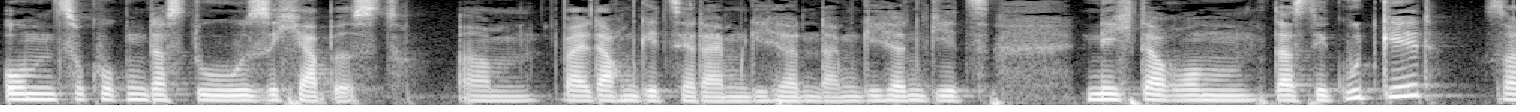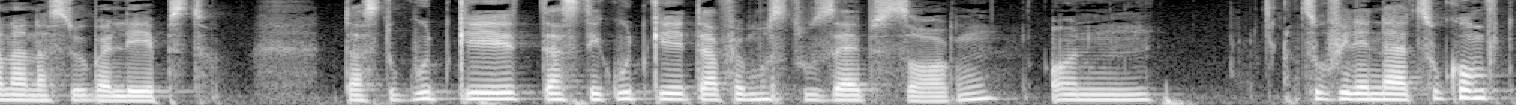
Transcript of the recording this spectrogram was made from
um zu gucken, dass du sicher bist. Ähm, weil darum geht's ja deinem Gehirn. Deinem Gehirn geht's nicht darum, dass dir gut geht, sondern dass du überlebst. Dass du gut geht, dass dir gut geht, dafür musst du selbst sorgen. Und zu viel in der Zukunft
